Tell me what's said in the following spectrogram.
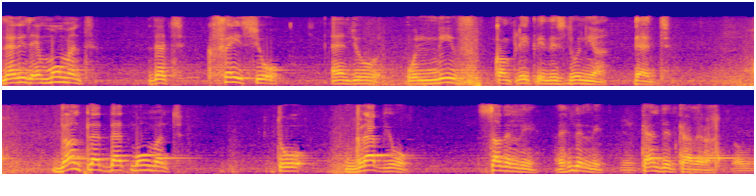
there is a moment that face you and you will leave completely this dunya dead. Don't let that moment to grab you suddenly, hiddenly, Mm. candid camera. Oh,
